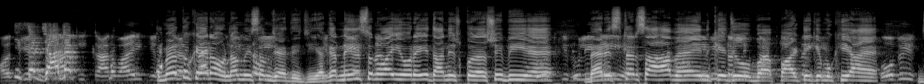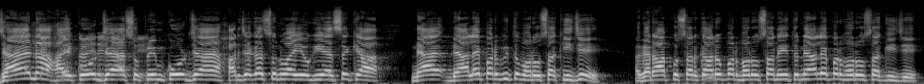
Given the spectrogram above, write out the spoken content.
और जिस ज्यादा- की कार्रवाई तो मैं तो कह रहा हूँ ना मैं समझा दीजिए। अगर नहीं सुनवाई हो रही दानिश कुरैशी भी है बैरिस्टर। साहब हैं इनके जो पार्टी के है। मुखिया वो हैं भी जाए ना सबके हाई कोर्ट जाए सुप्रीम कोर्ट जाए हर जगह सुनवाई होगी ऐसे क्या? न्याय न्यायालय पर भी तो भरोसा कीजिए। अगर आपको सरकारों पर भरोसा नहीं तो न्यायालय पर भरोसा कीजिए।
